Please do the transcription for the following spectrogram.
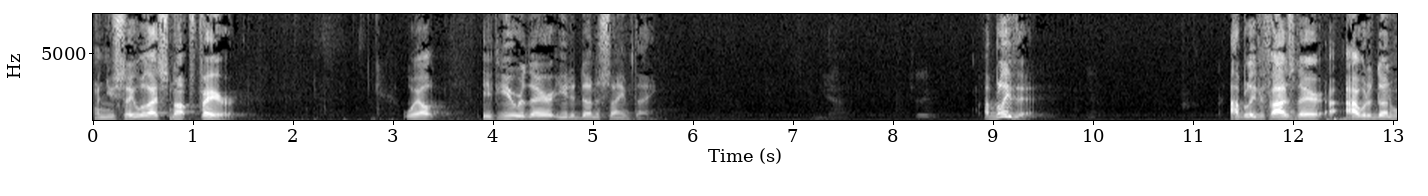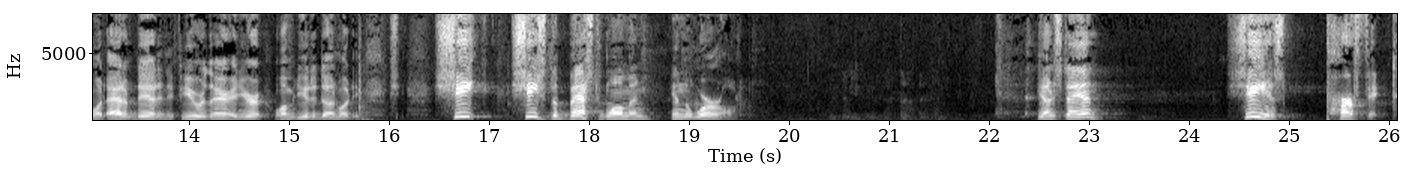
And you say, well, that's not fair. Well, if you were there, you'd have done the same thing. I believe that. I believe if I was there, I would have done what Adam did, and if you were there and you're a woman, you'd have done what she she's the best woman in the world. You understand? She is perfect.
